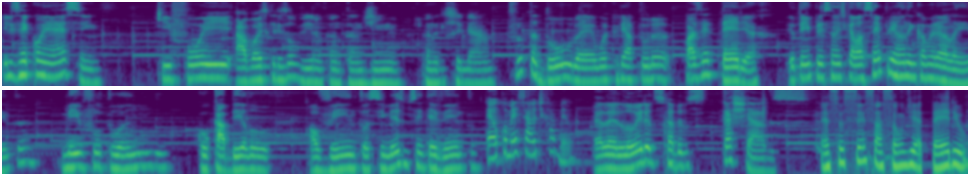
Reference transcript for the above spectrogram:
Eles reconhecem que foi a voz que eles ouviram cantandinho quando eles chegaram. Fruta Douro é uma criatura quase etérea. Eu tenho a impressão de que ela sempre anda em câmera lenta, meio flutuando, com o cabelo ao vento, assim, mesmo sem ter vento. É o comercial de cabelo. Ela é loira dos cabelos cacheados. Essa sensação de etéreo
